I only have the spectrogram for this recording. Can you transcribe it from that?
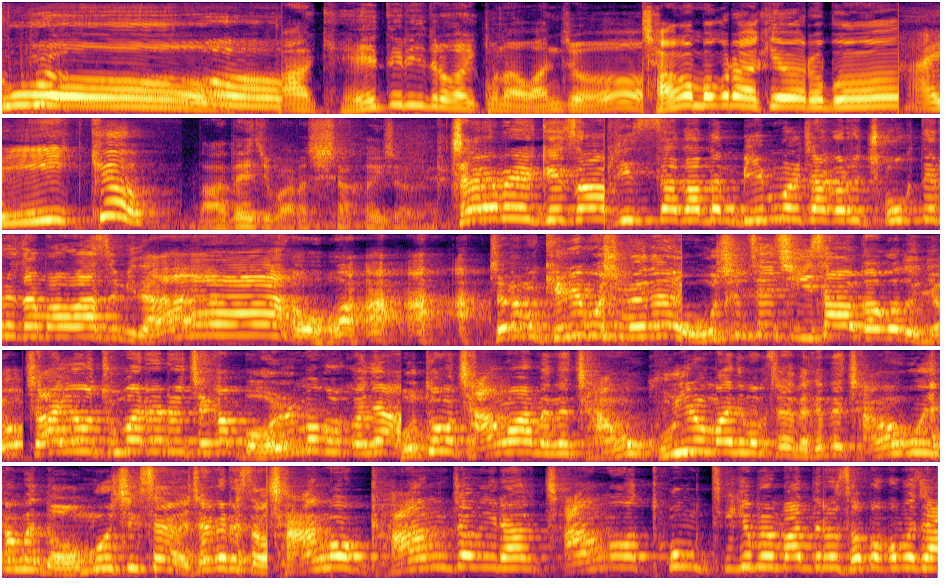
우와. 아 개들이 들어가 있구나 완전. 장어 먹으러 갈게요 여러분. 아이큐 나대지 마라 시작하기 전에. 자 여러분 이렇게 해서 비싸다던 민물장어를 족대로 잡아왔습니다. 와. 자 여러분 길이 보시면은 50cm 이상 가거든요. 자이 두 마리를 제가 뭘 먹을 거냐? 보통 장어 하면은 장어 구이로 많이 먹잖아요. 근데 장어 구이 하면 너무 식사해요. 자 그래서 장어 강정이랑 장어 통튀김을 만들어서 먹어보자!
